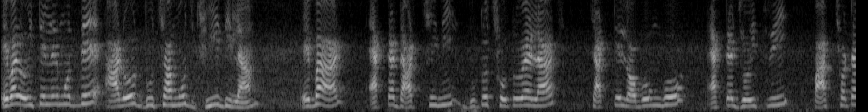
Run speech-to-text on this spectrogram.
এবার ওই তেলের মধ্যে আরও দু চামচ ঘি দিলাম। এবার একটা দারচিনি, দুটো ছোটো এলাচ, চারটে লবঙ্গ, একটা জৈত্রী পাঁচ ছটা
